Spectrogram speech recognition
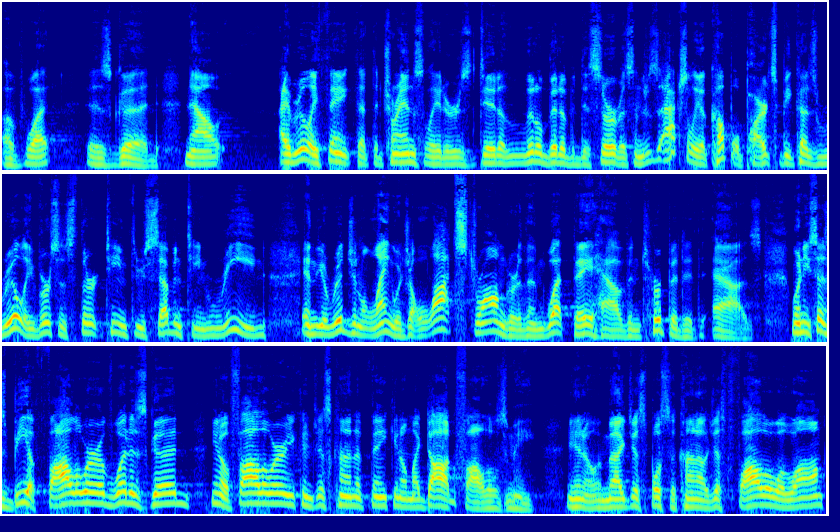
of what is good. Now, I really think that the translators did a little bit of a disservice. And there's actually a couple parts because really verses 13 through 17 read in the original language a lot stronger than what they have interpreted as. When he says, be a follower of what is good, you know, follower, you can just kind of think, you know, my dog follows me. You know, am I just supposed to kind of just follow along?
